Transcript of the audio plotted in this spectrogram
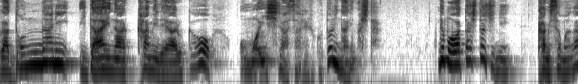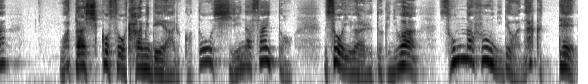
がどんなに偉大な神であるかを思い知らされることになりました。でも私たちに神様が私こそ神であることを知りなさいとそう言われる時にはそんな風にではなくって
